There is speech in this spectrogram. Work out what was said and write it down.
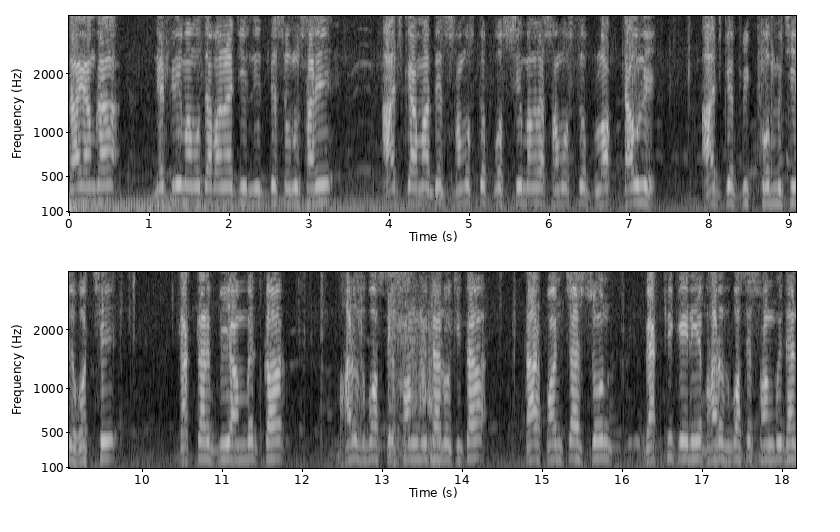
তাই আমরা নেত্রী মমতা ব্যানার্জির নির্দেশ অনুসারে আজকে আমাদের সমস্ত পশ্চিমবাংলার সমস্ত ব্লক টাউনে আজকে বিক্ষোভ মিছিল হচ্ছে। ডাক্তার বি আম্বেদকর, ভারতবর্ষের সংবিধান রচিতা, তার পঞ্চাশ জন ব্যক্তিকে নিয়ে ভারতবর্ষের সংবিধান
